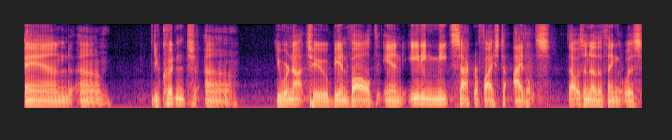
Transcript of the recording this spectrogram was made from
and um, you couldn't. Uh, you were not to be involved in eating meat sacrificed to idols. That was another thing that was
